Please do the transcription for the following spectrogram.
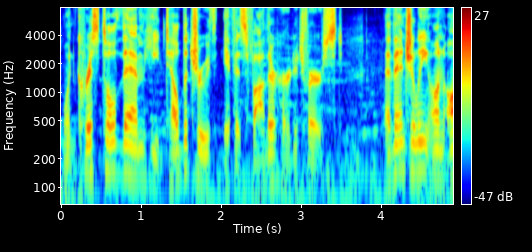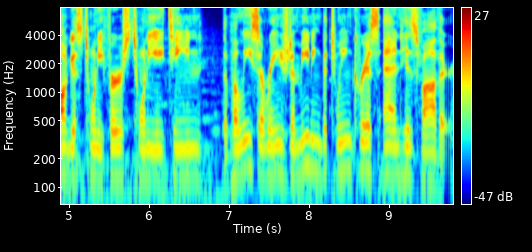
when Chris told them he'd tell the truth if his father heard it first. Eventually, on August 21, 2018, the police arranged a meeting between Chris and his father.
